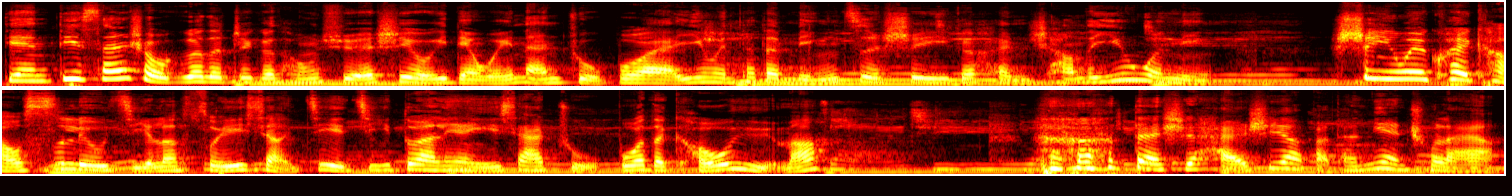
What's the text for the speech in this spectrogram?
点第三首歌的这个同学是有一点为难主播哎，因为他的名字是一个很长的英文名，是因为快考四六级了，所以想借机锻炼一下主播的口语吗？哈哈，但是还是要把它念出来啊！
